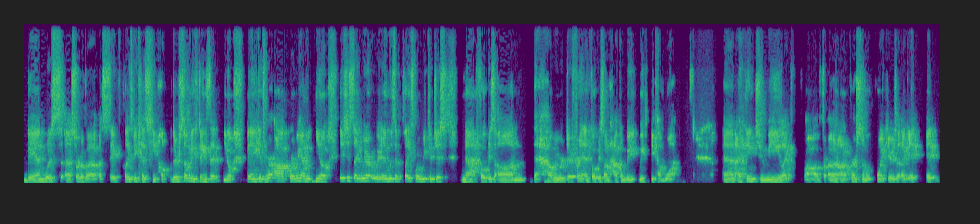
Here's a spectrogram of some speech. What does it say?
band was uh, sort of a, a, safe place because you know there's so many things that you know band kids we're awkward we have you know it's just like we are it was a place where we could just not focus on how we were different and focus on how can we we become one. And I think to me like on a personal point here is that like it it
